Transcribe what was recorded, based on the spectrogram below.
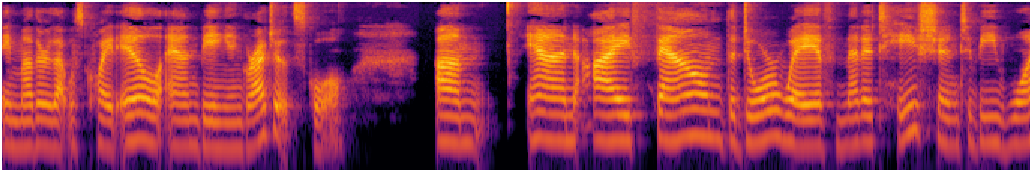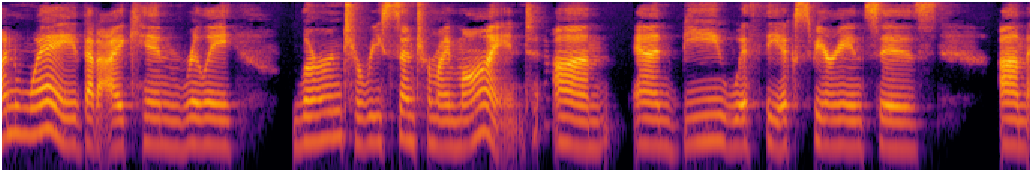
a mother that was quite ill, and being in graduate school. Um, and I found the doorway of meditation to be one way that I can really learn to recenter my mind um, and be with the experiences um,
